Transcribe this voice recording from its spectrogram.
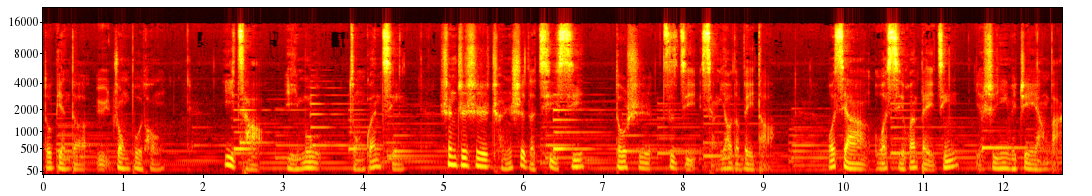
都变得与众不同。一草一木，总关情，甚至是城市的气息，都是自己想要的味道。我想，我喜欢北京也是因为这样吧。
